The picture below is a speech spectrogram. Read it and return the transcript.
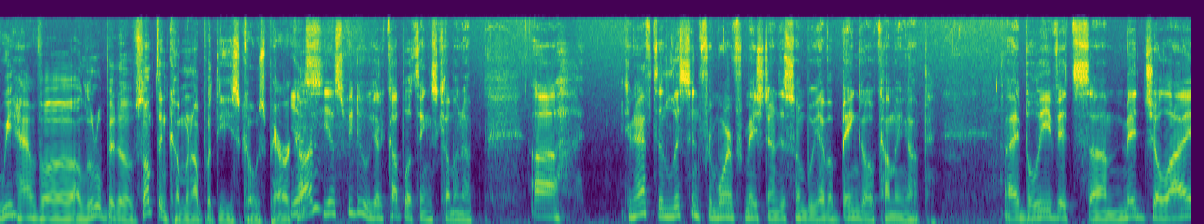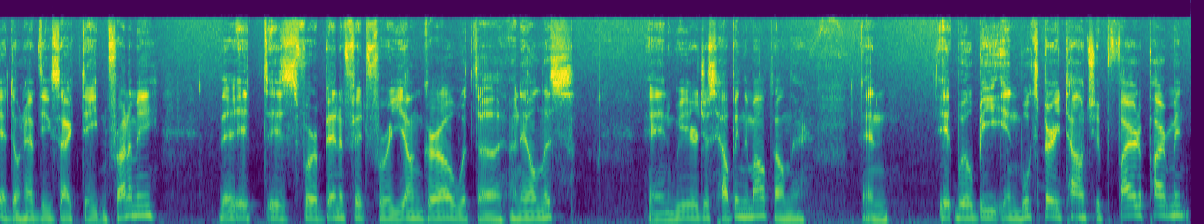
we have a, a little bit of something coming up with the East Coast Paracon. Yes, yes, we do. We got a couple of things coming up. Uh, you're gonna have to listen for more information on this one, but we have a bingo coming up. I believe it's um, mid-July. I don't have the exact date in front of me. It is for a benefit for a young girl with uh, an illness, and we are just helping them out down there. And it will be in Wilkes-Barre Township Fire Department.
